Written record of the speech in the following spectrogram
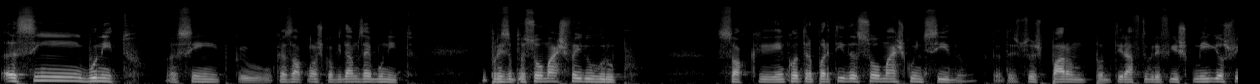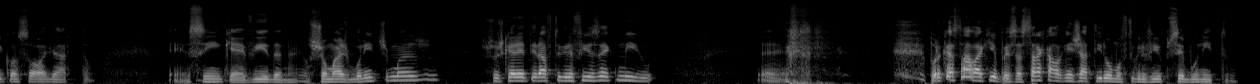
assim bonito. Assim, porque o casal que nós convidamos é bonito. E por exemplo, eu sou o mais feio do grupo. Só que em contrapartida sou o mais conhecido. Portanto, as pessoas param para me tirar fotografias comigo e eles ficam só a olhar. Então, é assim que é a vida, né? Eles são mais bonitos, mas as pessoas querem tirar fotografias é comigo. É. Por acaso estava aqui a pensar, será que alguém já tirou uma fotografia por ser bonito?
